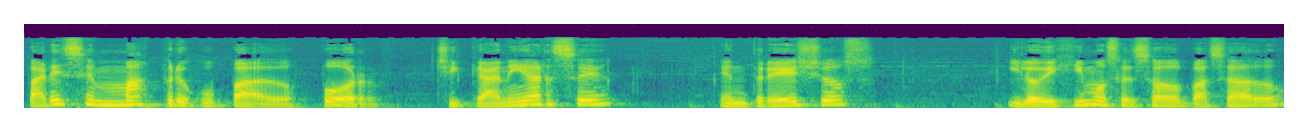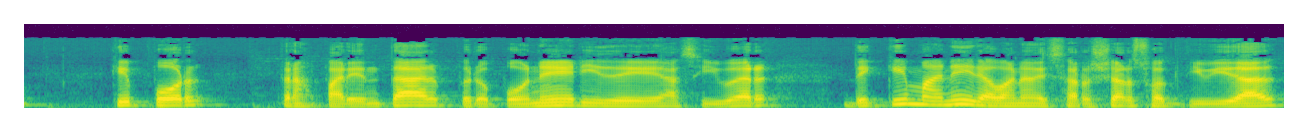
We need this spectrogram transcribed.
parecen más preocupados por chicanearse entre ellos y lo dijimos el sábado pasado, que por transparentar, proponer ideas y ver de qué manera van a desarrollar su actividad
